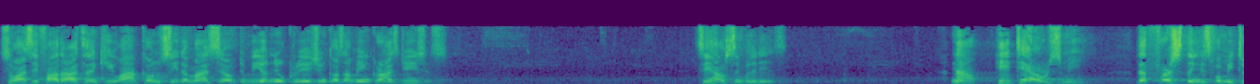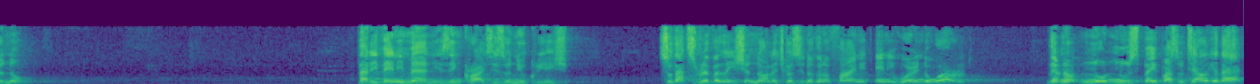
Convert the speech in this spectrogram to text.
So I say, Father, I thank you. I consider myself to be a new creation because I'm in Christ Jesus. See how simple it is? Now, he tells me The first thing is for me to know that if any man is in Christ, he's a new creation. So that's revelation knowledge because you're not going to find it anywhere in the world. There are not, no newspapers will tell you that.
